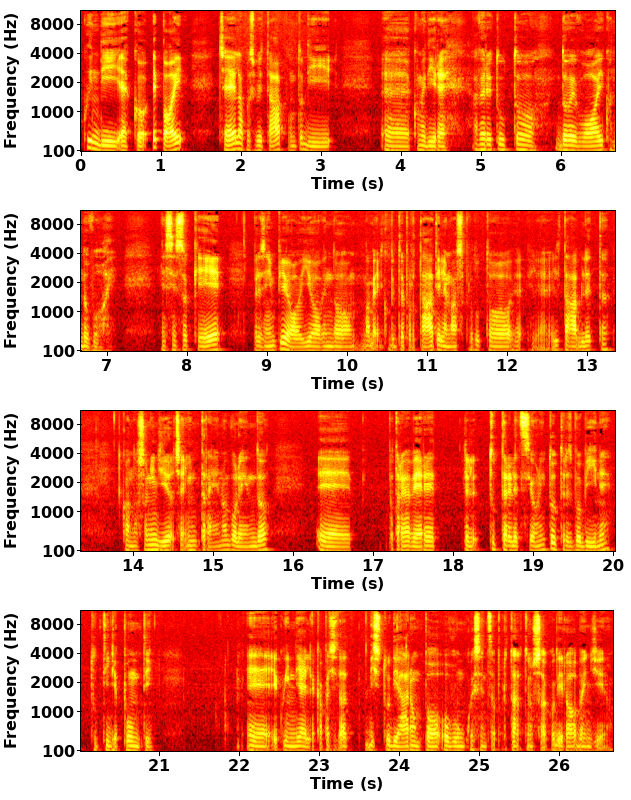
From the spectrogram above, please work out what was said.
Quindi ecco, e poi c'è la possibilità appunto di, eh, come dire, avere tutto dove vuoi, quando vuoi. Nel senso che, per esempio, io avendo, vabbè, il computer portatile, ma soprattutto il, il tablet, quando sono in giro, cioè in treno, volendo, eh, potrei avere le, tutte le lezioni, tutte le sbobine, tutti gli appunti. E, e quindi hai la capacità di studiare un po' ovunque senza portarti un sacco di roba in giro.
